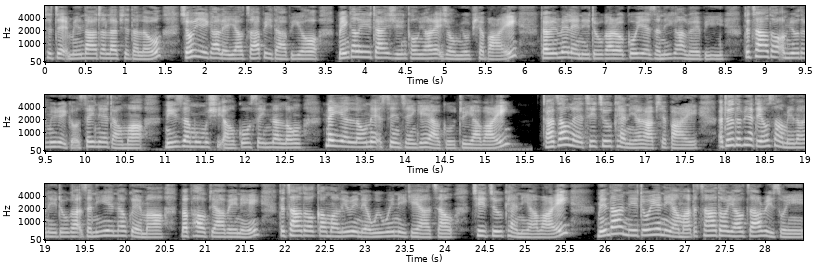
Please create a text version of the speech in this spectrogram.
ချစ်တဲ့မင်းသားတစ်လက်ဖြစ်တယ်လို့ရုပ်ရည်ကလည်းယောက်ျားပြီးသားပြီးတော့မိန်းကလေးတိုင်းရင်ခုန်ရတဲ့ယုံမျိုးဖြစ်ပါတယ်။ဒါပေမဲ့လည်းနေတိုးကတော့ကိုယ့်ရဲ့ဇနီးကလွဲပြီးတခြားသောအမျိုးသမီးတွေကိုစိတ်နဲ့တောင်မှနီးစပ်မှုမရှိအောင်ကိုယ်စိတ်နှလုံးနှစ်ရက်လုံးနဲ့အဆင်ခြင်ခဲ့ရကိုတွေ့ရပါတယ်။ဒါကြောင့်လည်းချီကျူးခံနေရတာဖြစ်ပါတယ်။အထူးသဖြင့်တရုတ်ဆောင်မင်းသားနေတို့ကဇနီးရဲ့နောက်ွယ်မှာမဖောက်ပြဘဲနဲ့တခြားသောကောင်မလေးတွေနဲ့ဝေးဝေးနေခဲ့ရကြောင်းချီကျူးခံနေရပါတယ်။ မင်းသားနေတိုးရဲ့နေရာမှာတခြားသောယောက်ျားတွေဆိုရင်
